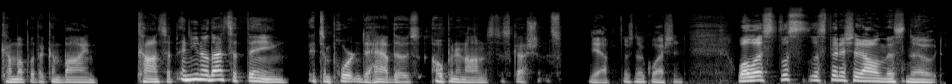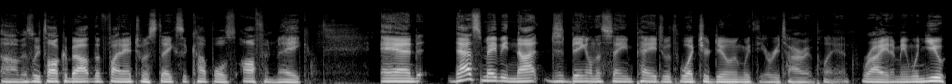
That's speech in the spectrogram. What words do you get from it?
come up with a combined concept. And, you know, that's the thing. It's important to have those open and honest discussions. Yeah, there's no question. Well, let's let's let's finish it out on this note um, as we talk about the financial mistakes that couples often make. And that's maybe not just being on the same page with what you're doing with your retirement plan, right? I mean, when you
